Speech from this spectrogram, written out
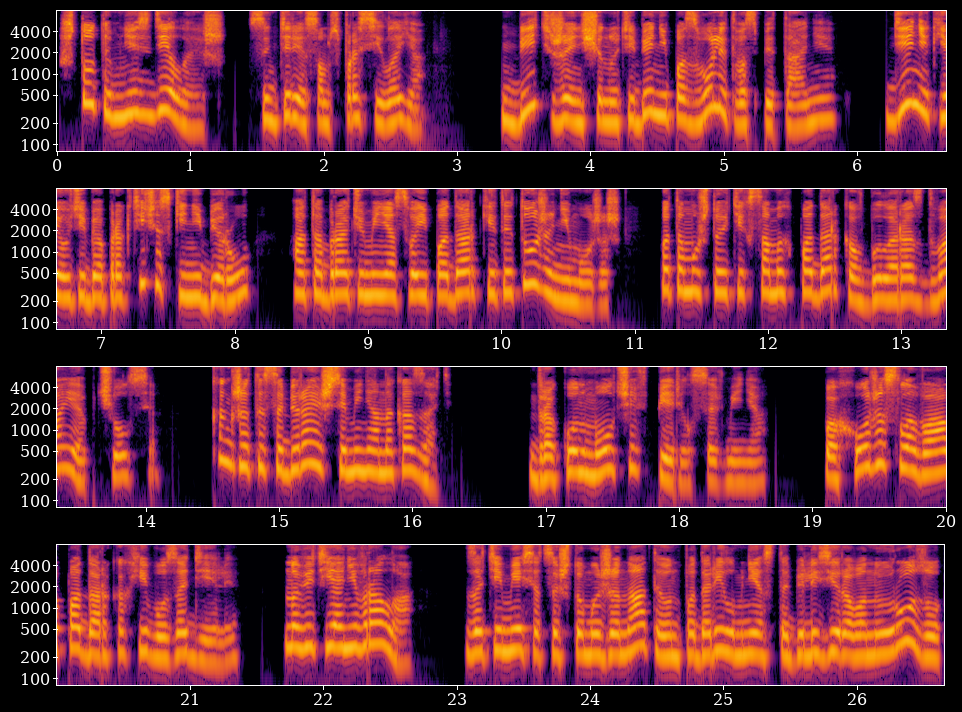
«Что ты мне сделаешь?» – с интересом спросила я. «Бить женщину тебе не позволит воспитание. Денег я у тебя практически не беру. Отобрать у меня свои подарки ты тоже не можешь, потому что этих самых подарков было раз-два и обчелся. Как же ты собираешься меня наказать?» Дракон молча вперился в меня. Похоже, слова о подарках его задели. Но ведь я не врала. За те месяцы, что мы женаты, он подарил мне стабилизированную розу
